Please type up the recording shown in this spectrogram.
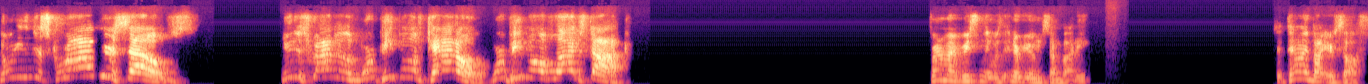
Way you describe yourselves, you describe them, we're people of cattle, we're people of livestock. A friend of mine recently was interviewing somebody. Said, Tell me about yourself.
